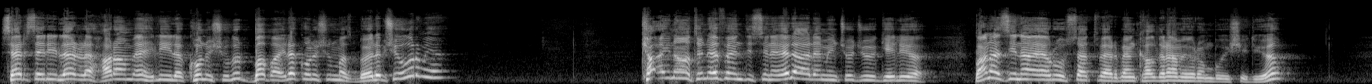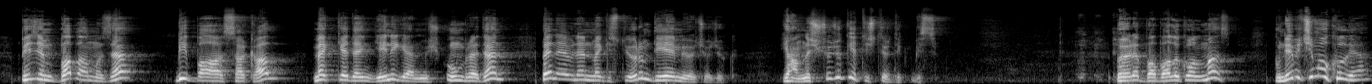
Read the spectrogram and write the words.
Serserilerle, haram ehliyle konuşulur. Babayla konuşulmaz. Böyle bir şey olur mu ya? Kainatın efendisine el alemin çocuğu geliyor. Bana zinaya ruhsat ver ben kaldıramıyorum bu işi diyor. Bizim babamıza bir bağ sakal Mekke'den yeni gelmiş umreden ben evlenmek istiyorum diyemiyor çocuk. Yanlış çocuk yetiştirdik biz. Böyle babalık olmaz. Bu ne biçim okul ya?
